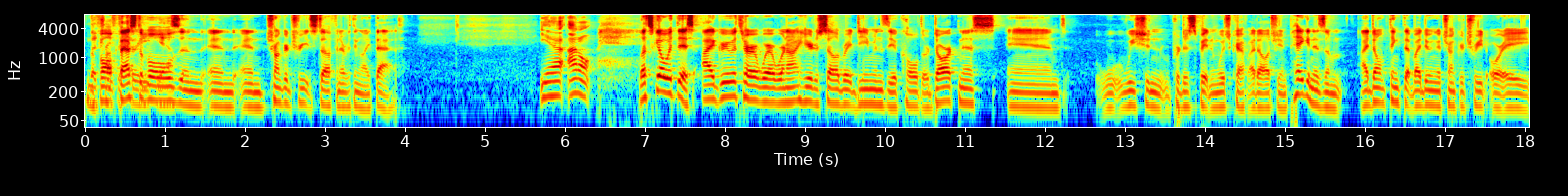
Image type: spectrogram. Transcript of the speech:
the, The fall or treat, festivals yeah. and and and trunk or treat stuff and everything like that. Yeah, I don't. Let's go with this. I agree with her where we're not here to celebrate demons, the occult, or darkness, and we shouldn't participate in witchcraft, idolatry, and paganism. I don't think that by doing a trunk or treat or a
